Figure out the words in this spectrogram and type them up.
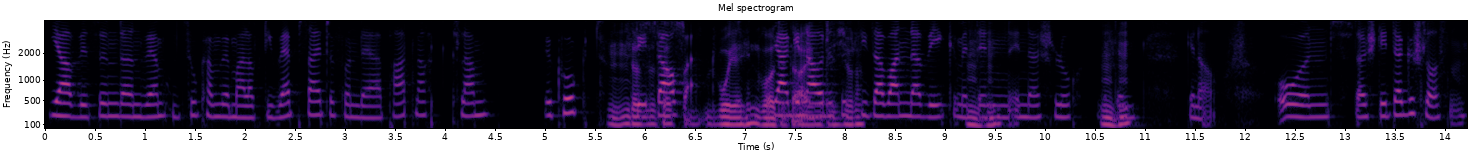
ja, wir sind dann während dem Zug haben wir mal auf die Webseite von der Partnerklamm geguckt. Mhm, das ist da das, auf- wo ihr hin wolltet ja, genau, das ist oder? Mhm. dieser Wanderweg mit den in der Schlucht. Mit den, genau. Und da steht da geschlossen.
